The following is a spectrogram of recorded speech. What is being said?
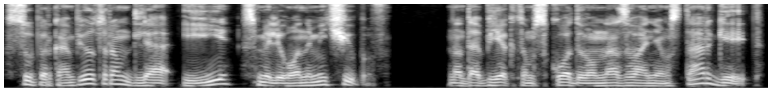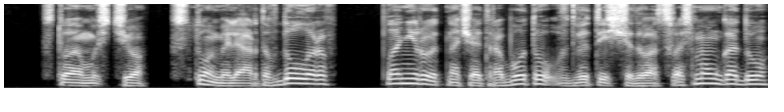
с суперкомпьютером для ИИ с миллионами чипов. Над объектом с кодовым названием Stargate стоимостью 100 миллиардов долларов планируют начать работу в 2028 году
